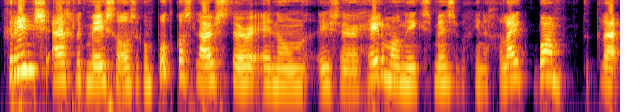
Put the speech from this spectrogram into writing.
cringe eigenlijk meestal als ik een podcast luister en dan is er helemaal niks. Mensen beginnen gelijk bam te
